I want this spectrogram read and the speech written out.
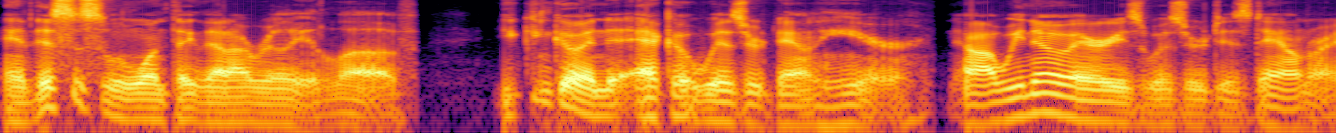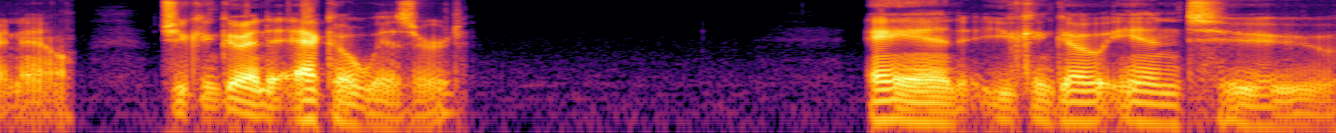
And this is the one thing that I really love. You can go into Echo Wizard down here. Now, we know Ares Wizard is down right now. But you can go into Echo Wizard. And you can go into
